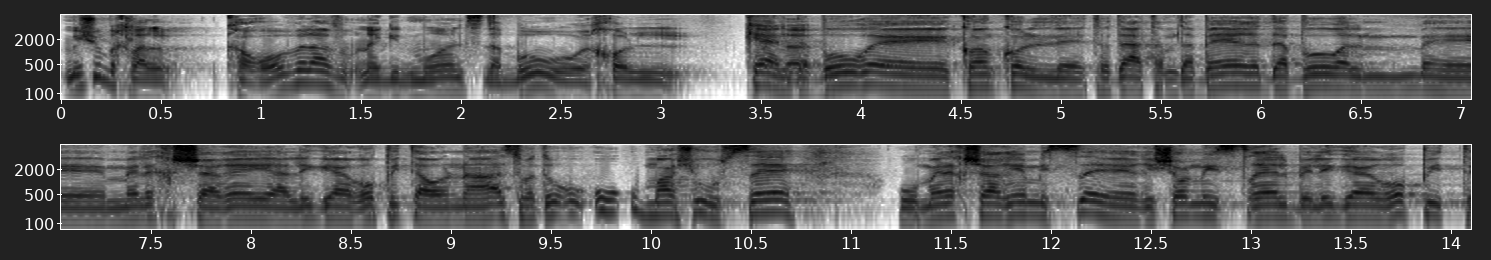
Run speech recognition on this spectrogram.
מישהו בכלל קרוב אליו, נגיד מואנס דבור, הוא יכול... כן, דבור, אה, קודם כל, אה, אתה יודע, אתה מדבר, דבור על אה, מלך שערי הליגה האירופית העונה, זאת אומרת, הוא, הוא, מה שהוא עושה, הוא מלך שערים ראשון מישראל בליגה האירופית,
